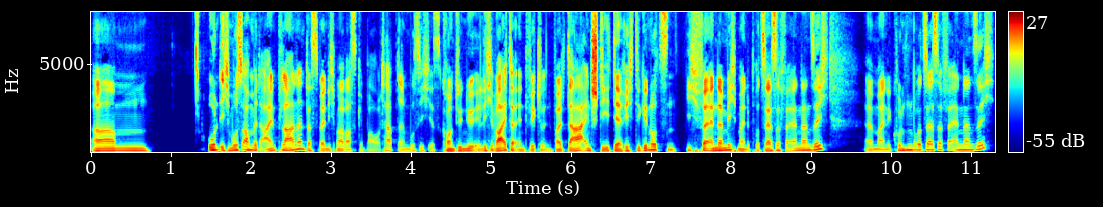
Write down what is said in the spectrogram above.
Ähm, und ich muss auch mit einplanen, dass wenn ich mal was gebaut habe, dann muss ich es kontinuierlich weiterentwickeln, weil da entsteht der richtige Nutzen. Ich verändere mich, meine Prozesse verändern sich, äh, meine Kundenprozesse verändern sich,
